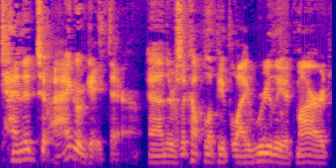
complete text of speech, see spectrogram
tended to aggregate there. And there's a couple of people I really admired.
